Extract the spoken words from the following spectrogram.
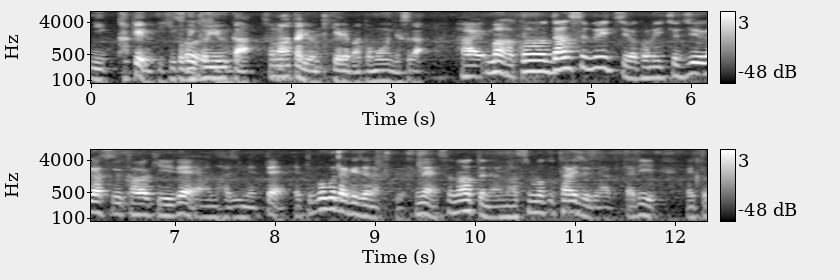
にかける意気込みというかそ,、そうね。のあたりを聞ければと思うんですがはいまあこのダンスブリッジはこの一応10月皮切りであの始めて、えっと、僕だけじゃなくてですねその後には松本大樹であったり、えっと、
